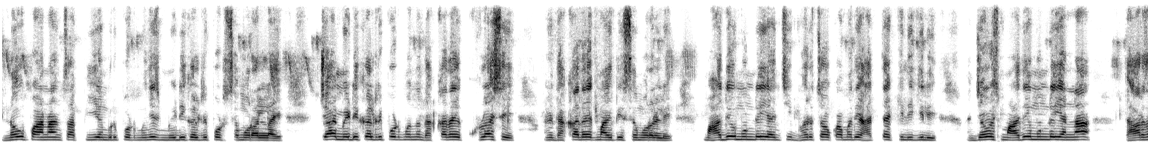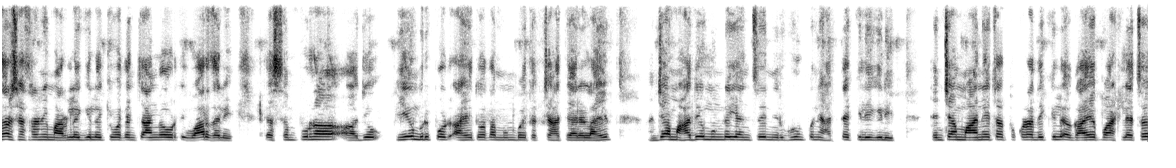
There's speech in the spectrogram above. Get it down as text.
नऊ पानांचा पीएम रिपोर्ट म्हणजेच मेडिकल रिपोर्ट समोर आलेला आहे. ज्या मेडिकल रिपोर्टमधून धक्कादायक खुलासे आणि धक्कादायक माहिती समोर आली महादेव मुंडे यांची भर चौकामध्ये हत्या केली गेली. आणि ज्यावेळेस महादेव मुंडे यांना धारधार शस्त्राने मारलं गेलं किंवा त्यांच्या अंगावरती वार झाले त्या संपूर्ण जो जो पीएम रिपोर्ट आहे तो आता मुंबई तकच्या हाती आलेला आहे. आणि ज्या महादेव मुंडे यांचे निर्घृणपणे हत्या केली गेली त्यांच्या मानेचा तुकडा देखील गायब असल्याचं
